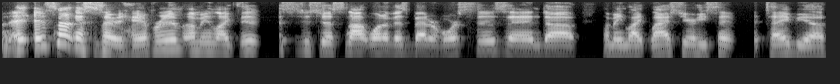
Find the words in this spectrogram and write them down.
It's not necessarily hampering him. I mean, like this, this is just not one of his better horses. And uh, I mean, like last year, he sent Tavia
